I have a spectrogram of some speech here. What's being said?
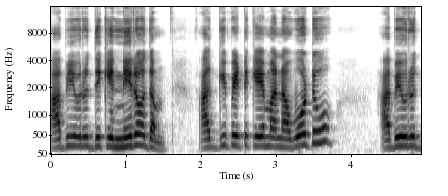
అభివృద్ధికి నిరోధం. అగ్గిపెట్టికే మన ఓటు అభివృద్ధి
